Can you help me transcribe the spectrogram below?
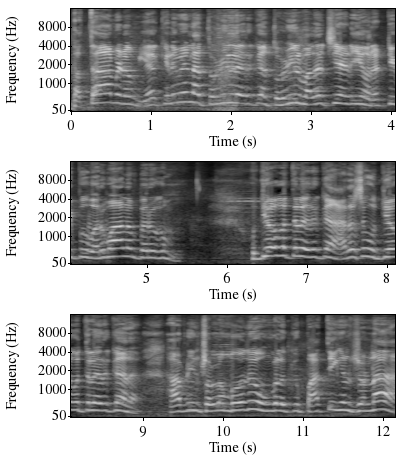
பத்தாம் இடம். ஏற்கனவே நான் தொழிலில் இருக்கேன். தொழில் வளர்ச்சி அடையும். ரெட்டிப்பு வருமானம் பெருகும். உத்தியோகத்தில் இருக்கேன் அரசு உத்தியோகத்தில் இருக்கேன் அப்படின்னு சொல்லும்போது உங்களுக்கு பார்த்தீங்கன்னு சொன்னால்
